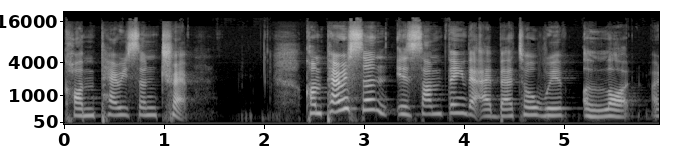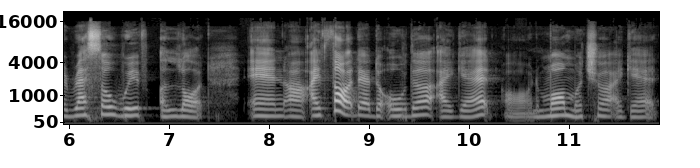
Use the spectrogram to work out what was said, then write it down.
comparison trap. Comparison is something that I battle with a lot I wrestle with a lot. And uh, I thought that the older I get, or the more mature I get,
